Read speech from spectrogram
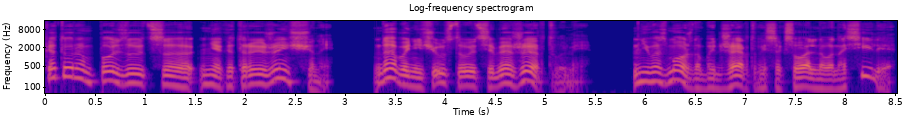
которым пользуются некоторые женщины, дабы не чувствовать себя жертвами. Невозможно быть жертвой сексуального насилия,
